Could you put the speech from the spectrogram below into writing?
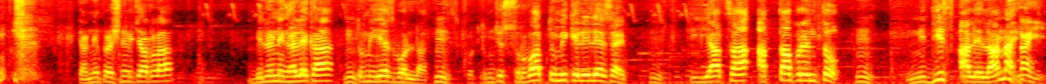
त्यांनी प्रश्न विचारला बिल निघाले का? तुम्ही येस बोलला. तुमची सुरुवात तुम्ही केलेली आहे साहेब. की याचा आतापर्यंत निधीच आलेला नाही.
